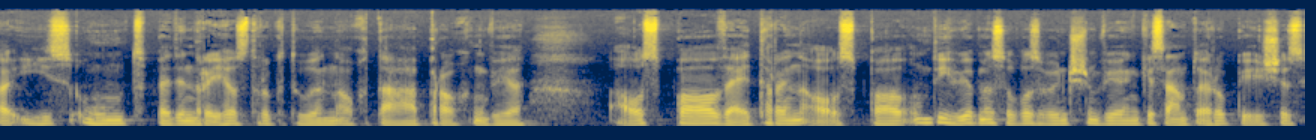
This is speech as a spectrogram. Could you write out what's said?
äh, ist und bei den Reha-Strukturen, auch da brauchen wir Ausbau, weiteren Ausbau und ich würde mir sowas wünschen wie ein gesamteuropäisches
